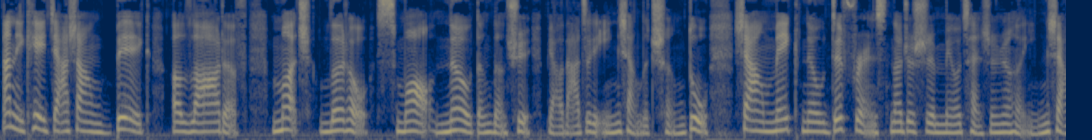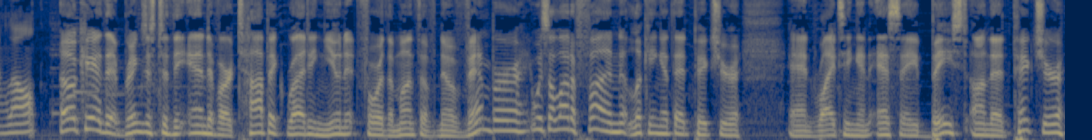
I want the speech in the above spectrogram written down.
那你可以加上 big、a lot of、much、little、small、no 等等去表达这个影响的程度。像 make no difference，那就是没有产生任何影响喽。Okay, that brings us to the end of our topic writing unit for the month of November. It was a lot of fun looking at that picture and writing an essay based on that picture.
